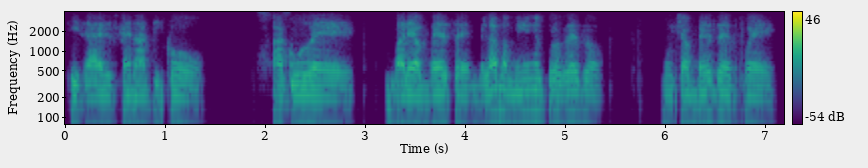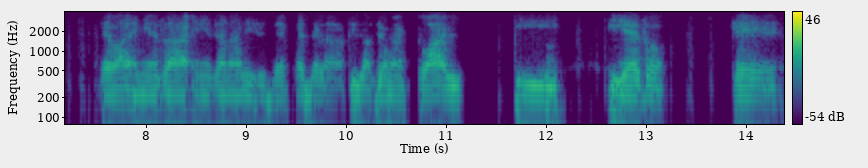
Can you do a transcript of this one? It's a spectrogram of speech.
quizás el fanático acude varias veces, ¿verdad? También en el proceso, muchas veces pues te vas en, esa, en ese análisis después de la situación actual y, y eso, que,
